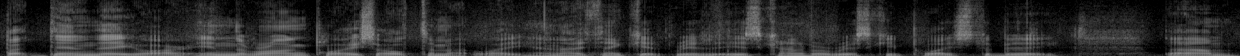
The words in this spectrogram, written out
but then they are in the wrong place ultimately. And I think it is kind of a risky place to be. Um,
